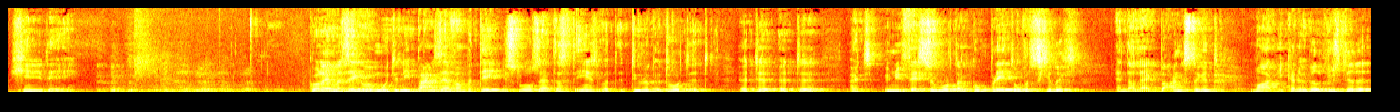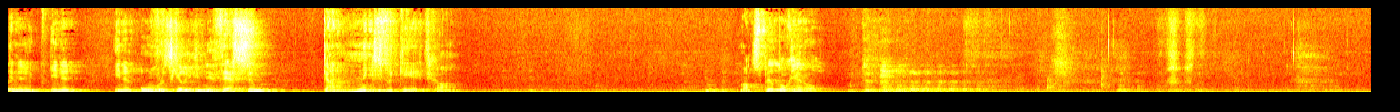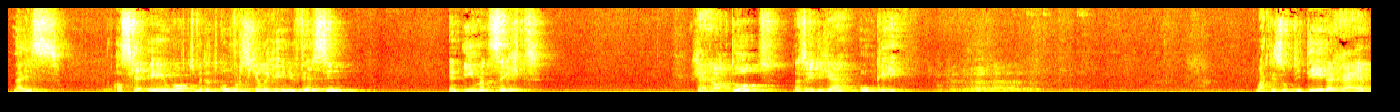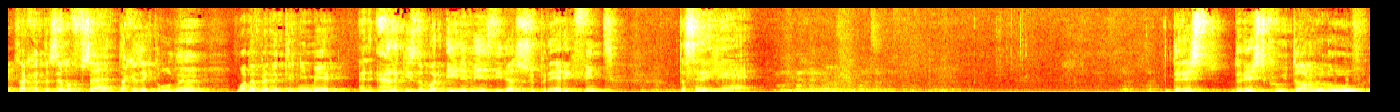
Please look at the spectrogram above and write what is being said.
Geen idee. Ik wil alleen maar zeggen, we moeten niet bang zijn van betekenisloosheid. Dat is het enige. Natuurlijk, het, wordt, het, het, het, het, universum wordt dan compleet onverschillig. En dat lijkt beangstigend, maar ik kan u wel geruststellen, in in een, in een onverschillig universum kan niks verkeerd gaan. Want het speelt toch geen rol. Dat is, als je één wordt met het onverschillige universum en iemand zegt, jij gaat dood, dan zeg je, oké. Maar het is het idee dat je hebt, dat je er zelf zei, dat je zegt, oh nee, maar dan ben ik er niet meer. En eigenlijk is er maar één mens die dat super erg vindt, dat zeg jij. De rest, de rest groeit daar wel over.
